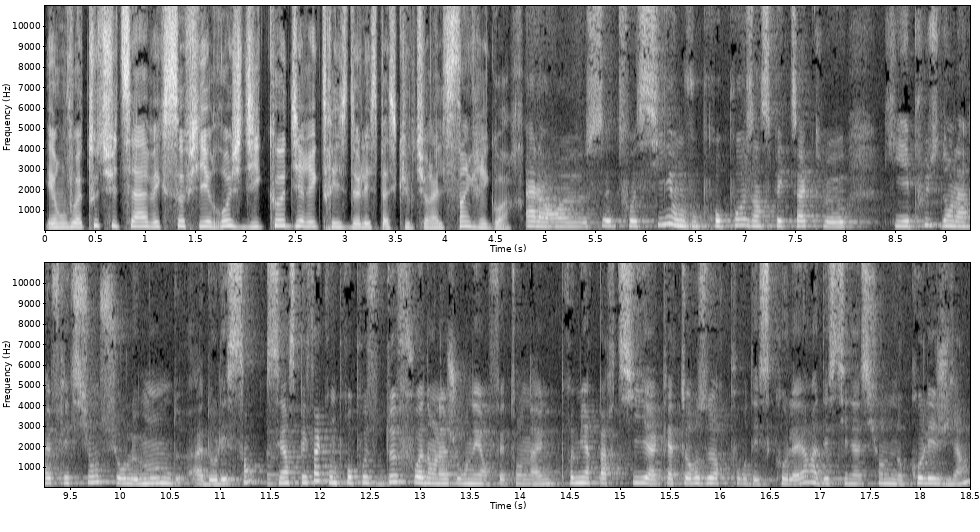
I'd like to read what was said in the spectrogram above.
Et on voit tout de suite ça avec Sophie Rochdy, co-directrice de l'espace culturel Saint-Grégoire. Alors, euh, cette fois-ci, on vous propose un spectacle qui est plus dans la réflexion sur le monde adolescent. C'est un spectacle qu'on propose deux fois dans la journée en fait. On a une première partie à 14h pour des scolaires à destination de nos collégiens.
